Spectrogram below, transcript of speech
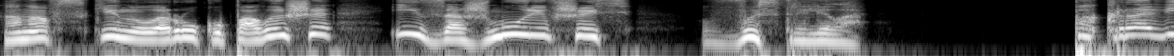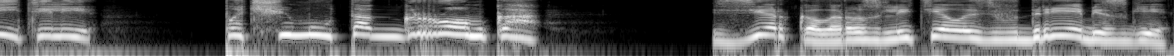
она вскинула руку повыше и, зажмурившись, выстрелила. «Покровители!» Почему так громко? Зеркало разлетелось в дребезги,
